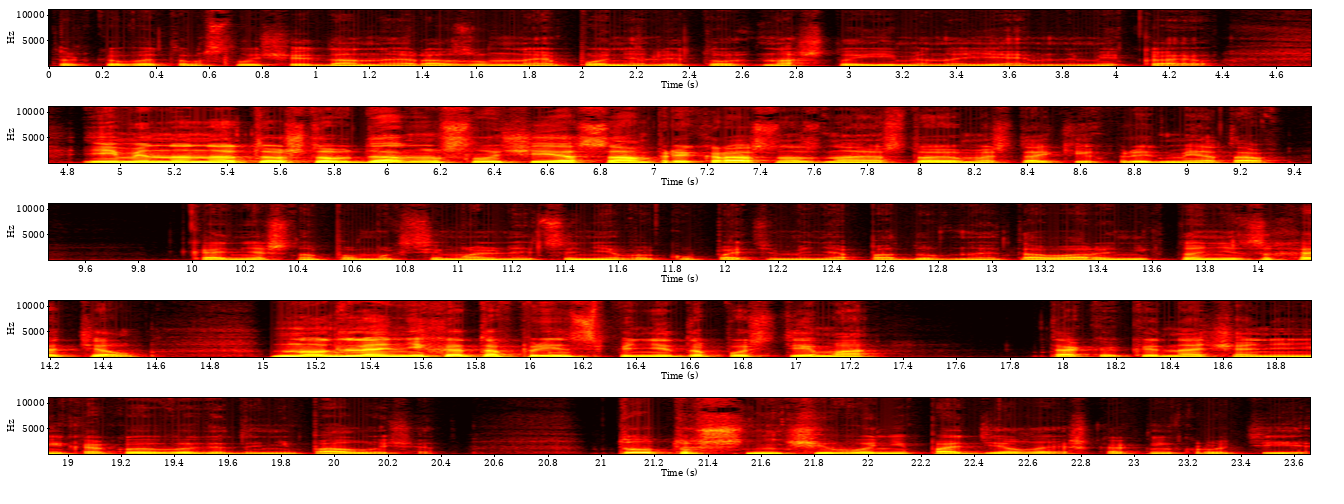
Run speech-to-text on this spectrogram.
Только в этом случае данные разумные поняли то, на что именно я им намекаю. Именно на то, что в данном случае я сам прекрасно знаю стоимость таких предметов. Конечно, по максимальной цене выкупать у меня подобные товары никто не захотел — но для них это в принципе недопустимо, так как иначе они никакой выгоды не получат. Тут уж ничего не поделаешь, как ни крути.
